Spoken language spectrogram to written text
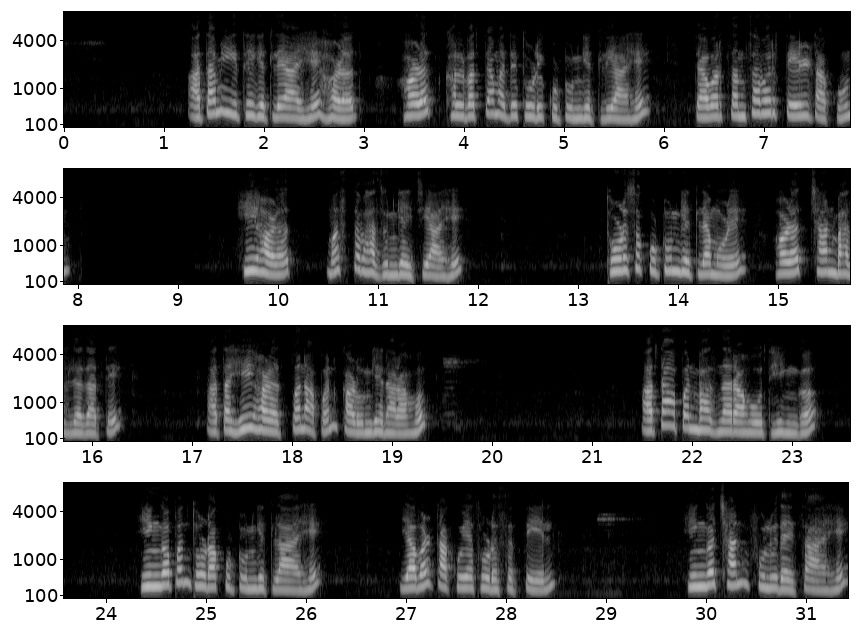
आता मी इथे घेतले आहे हळद. हळद खलबत्त्यामध्ये थोडी कुटून घेतली आहे. त्यावर चमचाभर तेल टाकून ही हळद मस्त भाजून घ्यायची आहे. थोडंसं कुटून घेतल्यामुळे हळद छान भाजल्या जाते. आता ही हळद पण आपण काढून घेणार आहोत. आता आपण भाजणार आहोत हिंग. हिंग पण थोडा कुटून घेतला आहे. यावर टाकूया थोडंसं तेल. हिंग छान फुलू द्यायचा आहे.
